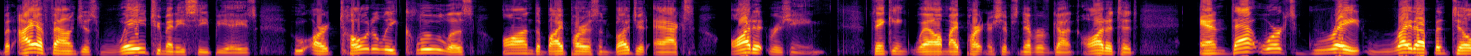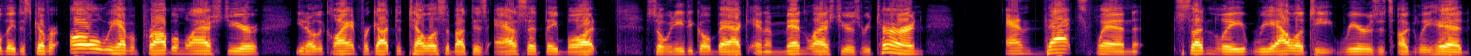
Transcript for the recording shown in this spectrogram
but I have found just way too many CPAs who are totally clueless on the Bipartisan Budget Act's audit regime thinking, well, my partnerships never have gotten audited. And that works great right up until they discover, oh, we have a problem last year. You know, the client forgot to tell us about this asset they bought. So we need to go back and amend last year's return. And that's when suddenly reality rears its ugly head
